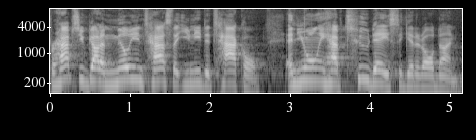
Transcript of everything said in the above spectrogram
Perhaps you've got a million tasks that you need to tackle, and you only have two days to get it all done.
